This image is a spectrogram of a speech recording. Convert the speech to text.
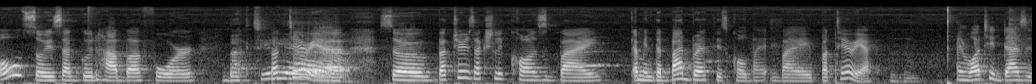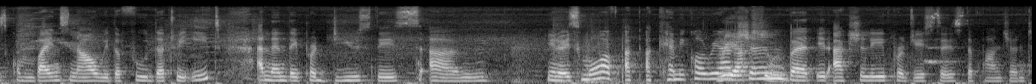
also is a good harbor for Bacteria. bacteria. So, bacteria is actually caused by, I mean, the bad breath is caused by, by bacteria. And what it does is combines now with the food that we eat, and then they produce this. Um, you know, it's more of a, a chemical Reaction. reaction, but it actually produces the pungent,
